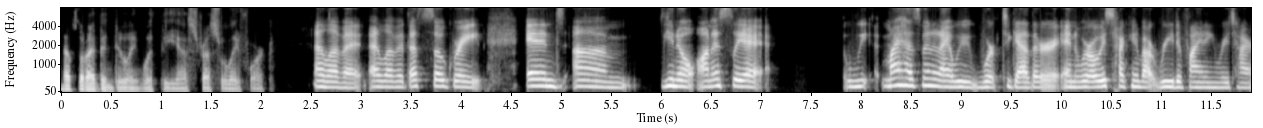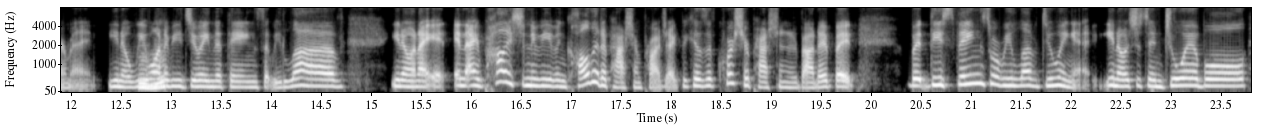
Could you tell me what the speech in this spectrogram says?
that's what i've been doing with the uh, stress relief work I love it. I love it. That's so great. And um, you know, honestly, I we my husband and I we work together and we're always talking about redefining retirement. You know, we want to mm-hmm. be doing the things that we love, you know, and I and I probably shouldn't have even called it a passion project because of course you're passionate about it, but but these things where we love doing it you know it's just enjoyable.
